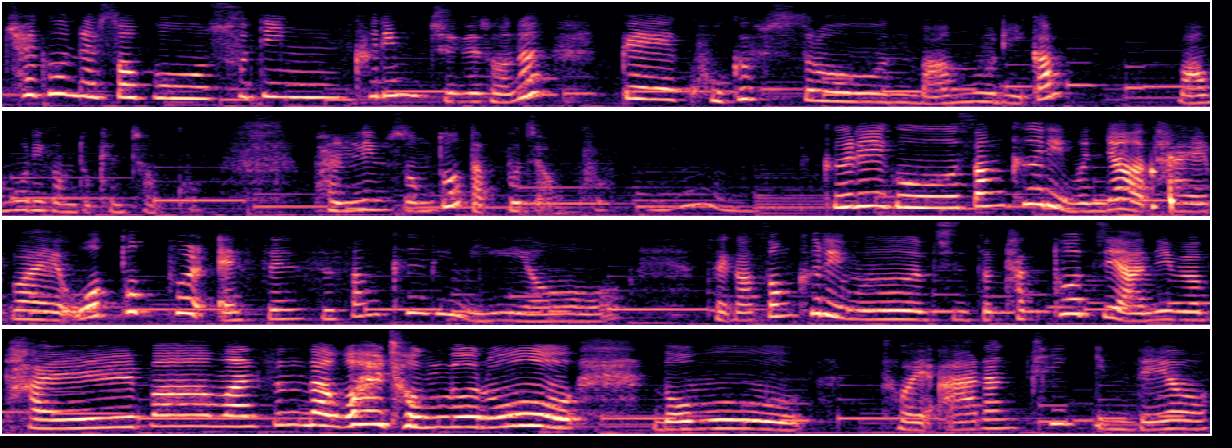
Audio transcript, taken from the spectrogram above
최근에 써본 soothing 크림 중에서는 꽤 고급스러운 마무리감? 마무리감도 괜찮고 발림성도 나쁘지 않고 음. 그리고 선크림은요. 달바의 워터풀 에센스 선크림이에요. 제가 선크림은 진짜 닥터지 아니면 달바만 쓴다고 할 정도로 너무 저의 아랑pick인데요.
